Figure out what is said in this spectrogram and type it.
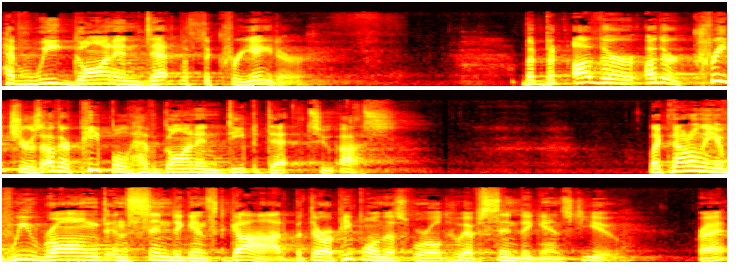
have we gone in debt with the Creator, but, but other, other creatures, other people have gone in deep debt to us. Like, not only have we wronged and sinned against God, but there are people in this world who have sinned against you, right?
